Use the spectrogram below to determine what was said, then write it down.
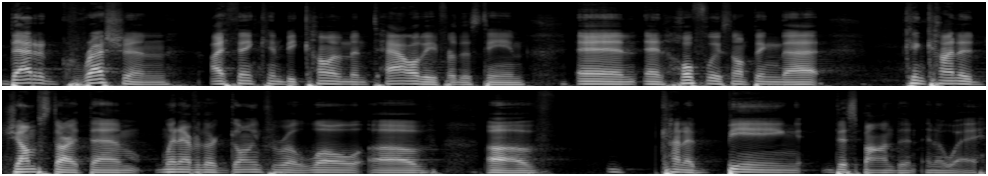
that aggression, I think, can become a mentality for this team, and and hopefully something that can kind of jumpstart them whenever they're going through a lull of of kind of being despondent in a way,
